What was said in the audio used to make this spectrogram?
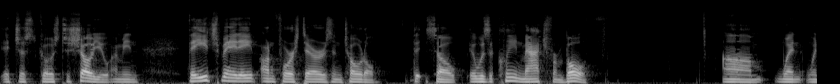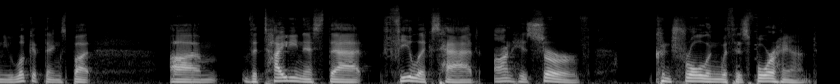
it just goes to show you. I mean, they each made eight unforced errors in total, so it was a clean match from both. Um, when when you look at things, but um, the tidiness that Felix had on his serve controlling with his forehand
